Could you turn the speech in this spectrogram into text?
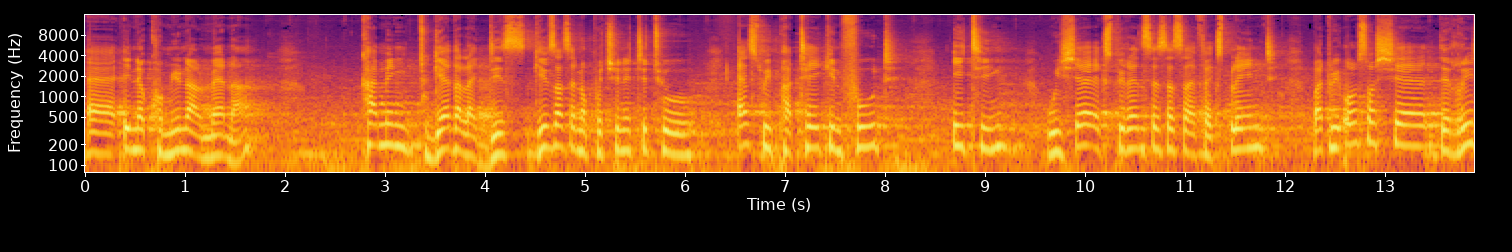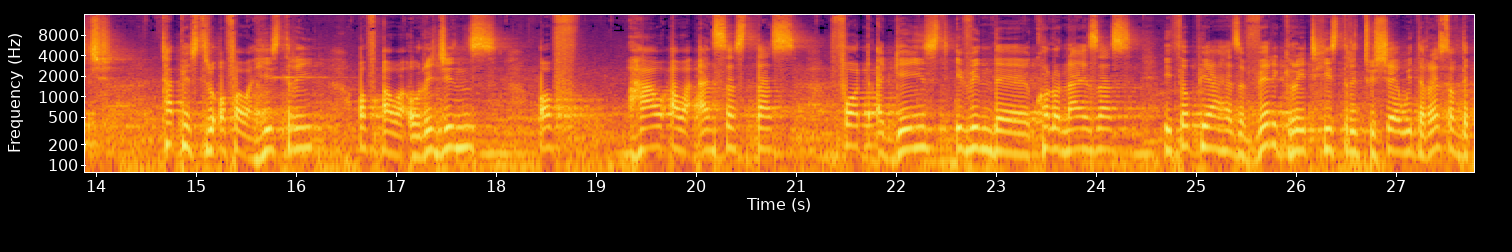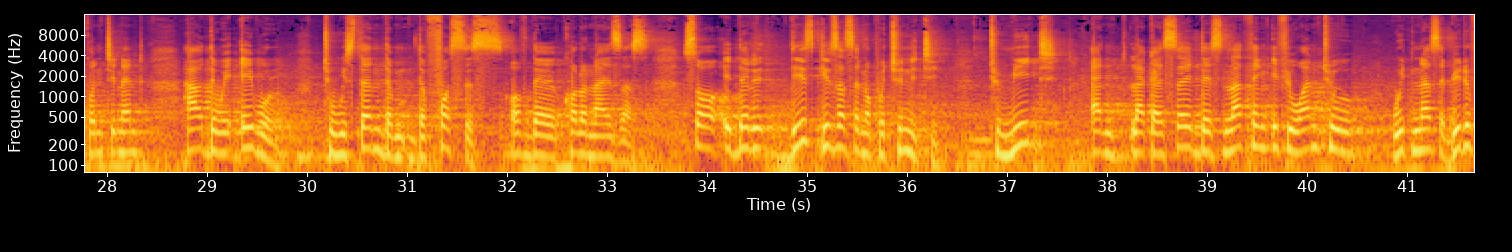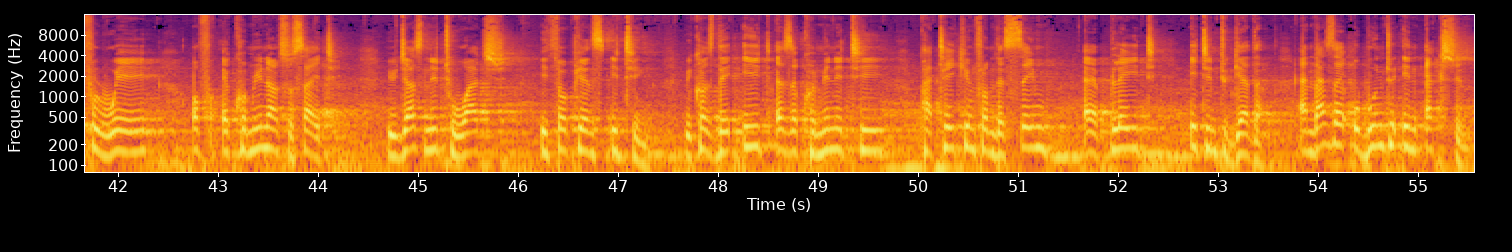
uh, in a communal manner, coming together like this gives us an opportunity to, as we partake in food, eating, we share experiences as I've explained, but we also share the rich tapestry of our history, of our origins, of how our ancestors fought against even the colonizers Ethiopia has a very great history to share with the rest of the continent how they were able to withstand the, the forces of the colonizers. So it, there, this gives us an opportunity to meet and like I said, there's nothing if you want to witness a beautiful way of a communal society. You just need to watch Ethiopians eating because they eat as a community, partaking from the same uh, plate, eating together. And that's the Ubuntu in action.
